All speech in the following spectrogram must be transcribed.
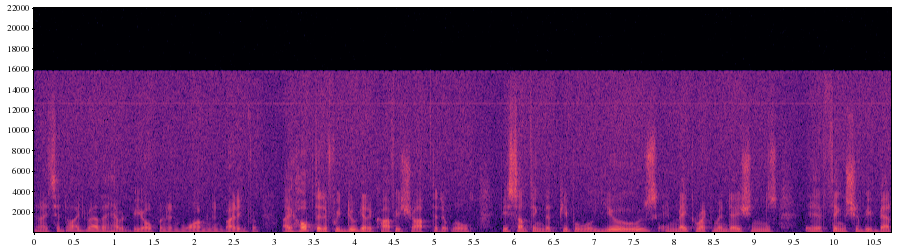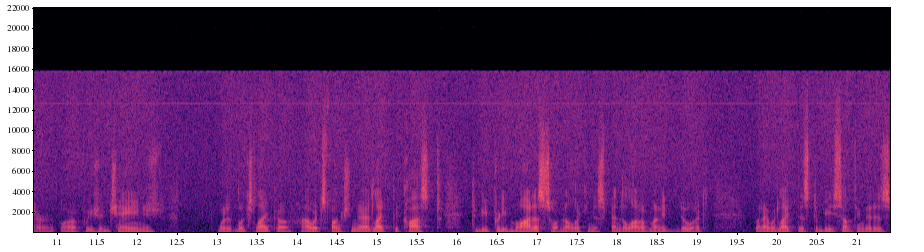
And I said, no, I'd rather have it be open and warm and inviting. For, I hope that if we do get a coffee shop, that it will be something that people will use and make recommendations if things should be better or if we should change what it looks like or how it's functioning. I'd like the cost to be pretty modest, so I'm not looking to spend a lot of money to do it. But I would like this to be something that is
